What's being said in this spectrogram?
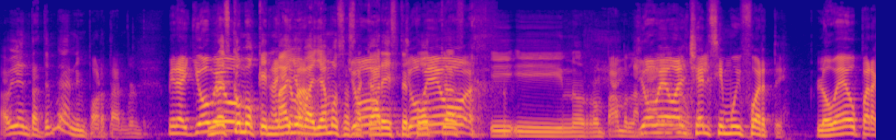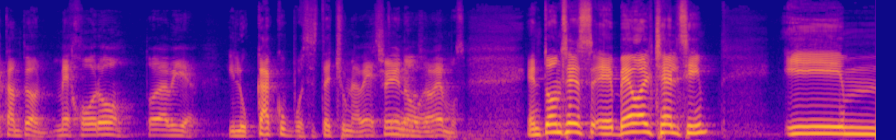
Aviéntate, no importa. Mira, yo no veo... es como que en mayo va. vayamos a Yo- sacar este podcast veo- y, y nos rompamos la Yo madre, veo al ¿no? Chelsea muy fuerte. Lo veo para campeón. Mejoró todavía. Y Lukaku, pues está hecho una vez. Sí, no, lo bueno. sabemos. Entonces, eh, veo al Chelsea y. mm,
